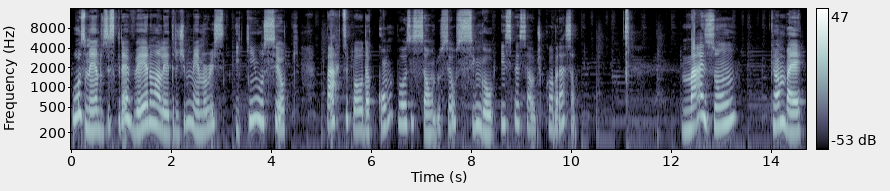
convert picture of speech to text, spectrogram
Os membros escreveram a letra de Memories e Kim Woo-seok participou da composição do seu single especial de colaboração. Mais um comeback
